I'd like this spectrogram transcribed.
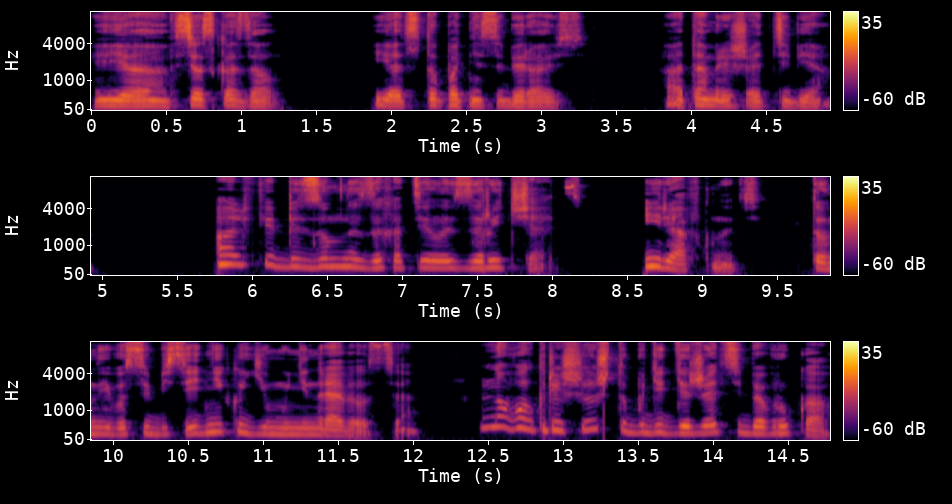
Я все сказал. И отступать не собираюсь. А там решать тебе. Альфе безумно захотелось зарычать и рявкнуть. Тон его собеседника ему не нравился. Но волк решил, что будет держать себя в руках,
